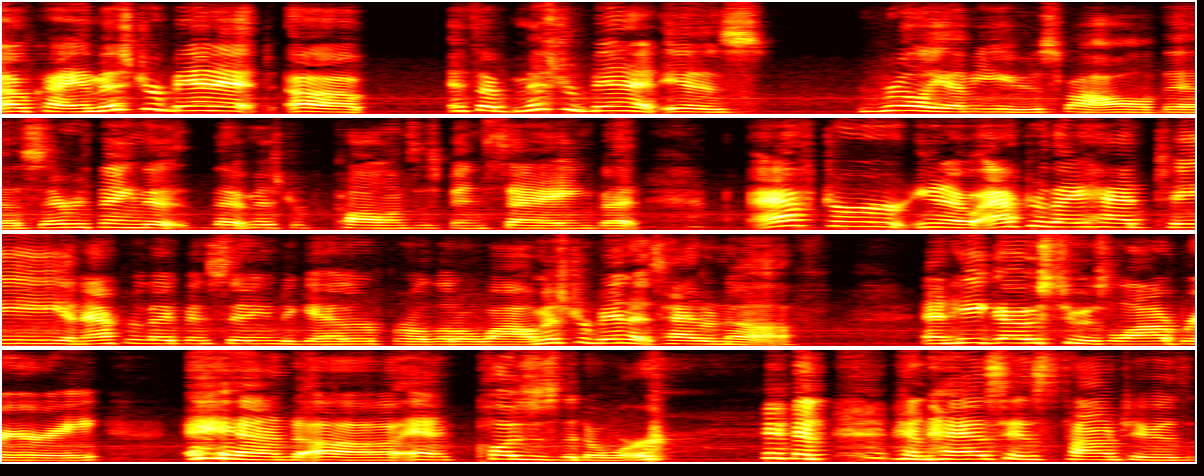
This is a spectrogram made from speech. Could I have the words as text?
Okay, and Mr. Bennet. uh, and so Mr. Bennet is really amused by all of this, everything that, that Mr. Collins has been saying, but after, you know, after they had tea and after they've been sitting together for a little while, Mr. Bennet's had enough. And he goes to his library and, uh, and closes the door. and, has his time to his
